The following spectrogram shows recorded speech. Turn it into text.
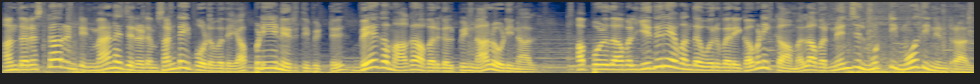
அந்த ரெஸ்டாரண்டின் மேனேஜரிடம் சண்டை போடுவதை அப்படியே நிறுத்திவிட்டு வேகமாக அவர்கள் பின்னால் ஓடினாள். அப்பொழுது அவள் எதிரே வந்த ஒருவரை கவனிக்காமல் அவர் நெஞ்சில் முட்டி மோதி நின்றாள்.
